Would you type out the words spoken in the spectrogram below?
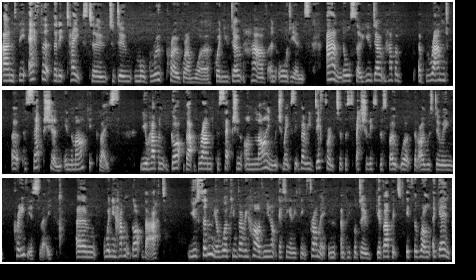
And the effort that it takes to, to do more group program work when you don't have an audience and also you don't have a, a brand uh, perception in the marketplace. You haven't got that brand perception online, which makes it very different to the specialist bespoke work that I was doing previously. Um, when you haven't got that, you suddenly are working very hard and you're not getting anything from it, and, and people do give up. It's it's the wrong again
